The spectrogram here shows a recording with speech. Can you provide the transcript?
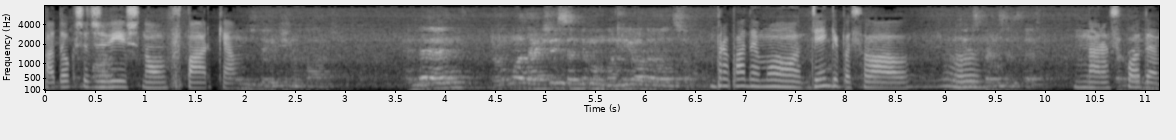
Адокшиджи Вишну в парке. Прабхада ему деньги посылал э, на расходы.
